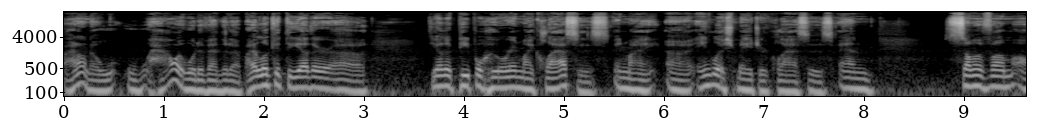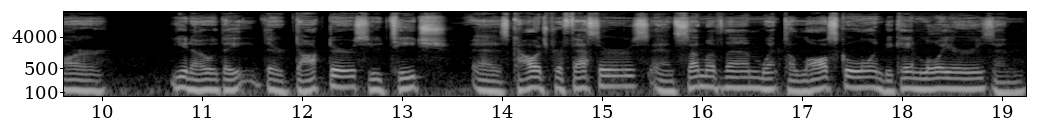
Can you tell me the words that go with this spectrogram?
I don't know how it would have ended up. I look at the other uh, the other people who are in my classes, in my uh, English major classes, and some of them are, you know, they they're doctors who teach as college professors, and some of them went to law school and became lawyers, and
